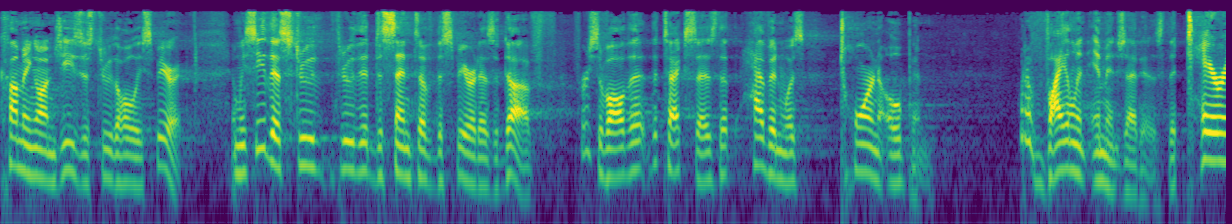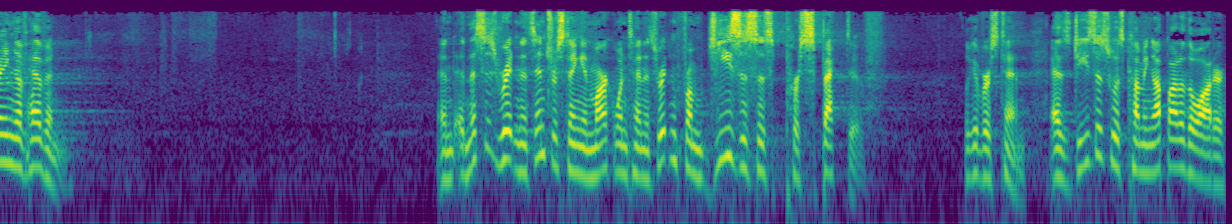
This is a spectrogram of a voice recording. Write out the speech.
coming on Jesus through the Holy Spirit. And we see this through, through the descent of the Spirit as a dove. First of all, the, the text says that heaven was torn open. What a violent image that is the tearing of heaven. And, and this is written, it's interesting in Mark 1.10, it's written from Jesus' perspective. Look at verse 10. As Jesus was coming up out of the water,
